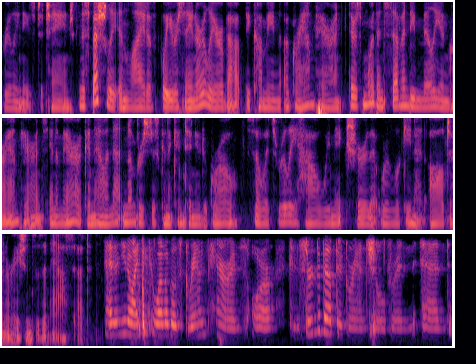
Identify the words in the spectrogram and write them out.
really needs to change. And especially in light of what you were saying earlier about becoming a grandparent, there's more than 70 million grandparents in America now, and that number is just going to continue to grow. So, it's really how we make sure that we're looking at all generations as an asset. And, you know, I think lot of those grandparents are concerned about their grandchildren and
